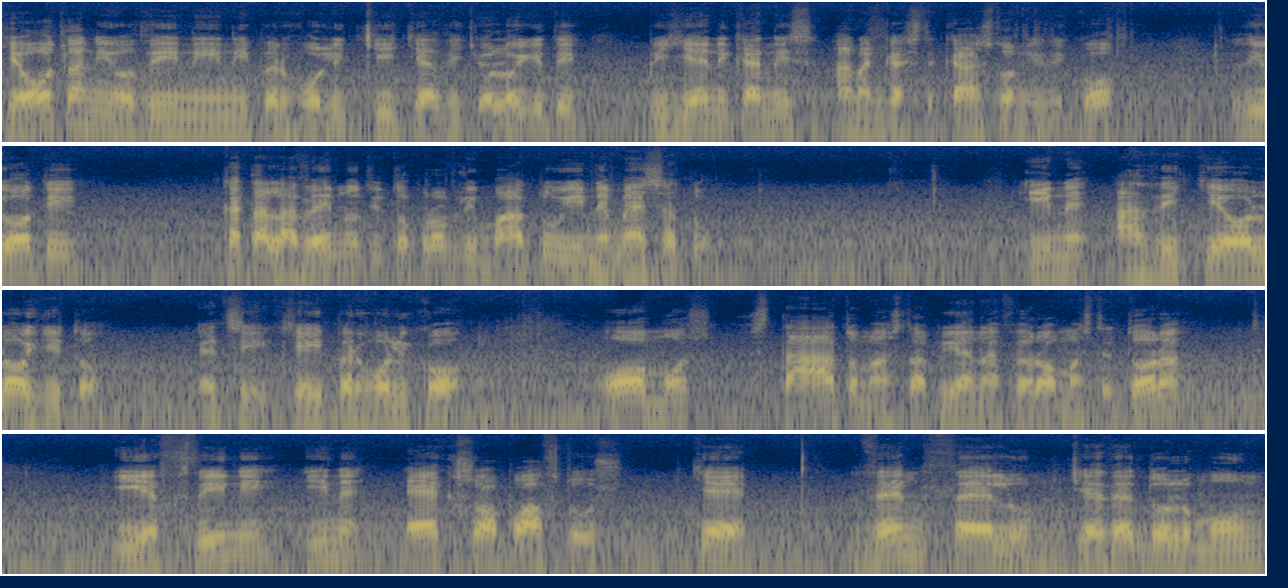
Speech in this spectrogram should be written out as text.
και όταν η οδύνη είναι υπερβολική και αδικαιολόγητη πηγαίνει κανείς αναγκαστικά στον ειδικό διότι καταλαβαίνει ότι το πρόβλημά του είναι μέσα του. Είναι αδικαιολόγητο έτσι, και υπερβολικό. Όμως στα άτομα στα οποία αναφερόμαστε τώρα η ευθύνη είναι έξω από αυτούς και δεν θέλουν και δεν τολμούν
